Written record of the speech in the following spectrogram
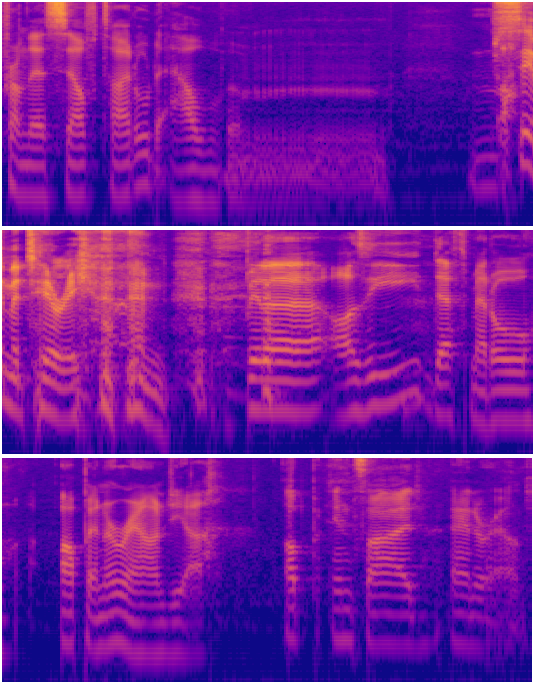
From their self-titled album, mm. Cemetery Urn. bit of Aussie death metal up and around ya. Up, inside, and around.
